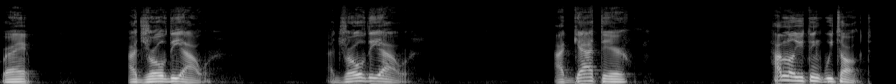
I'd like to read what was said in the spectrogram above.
Right? I drove the hour. I drove the hour. I got there. How long you think we talked?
